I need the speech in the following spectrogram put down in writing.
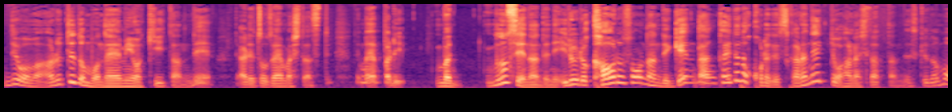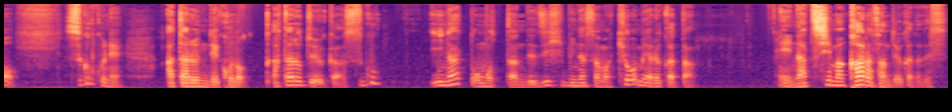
でもまあある程度も悩みは聞いたんで、ありがとうございましたつって。でもやっぱり、まあ運勢なんでね、いろいろ変わるそうなんで、現段階でのこれですからねってお話だったんですけども、すごくね、当たるんで、この、当たるというか、すごくいいなと思ったんで、ぜひ皆様興味ある方、え、夏島カーラさんという方です。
